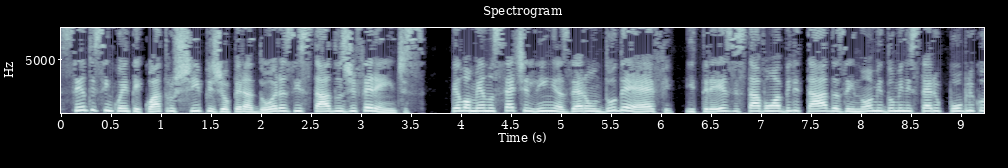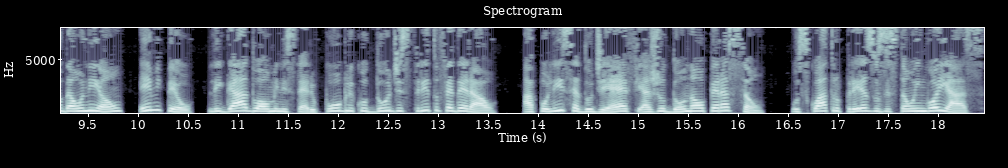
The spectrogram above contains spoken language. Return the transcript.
154 chips de operadoras e estados diferentes. Pelo menos sete linhas eram do DF, e três estavam habilitadas em nome do Ministério Público da União, MPU, ligado ao Ministério Público do Distrito Federal. A polícia do DF ajudou na operação. Os quatro presos estão em Goiás.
